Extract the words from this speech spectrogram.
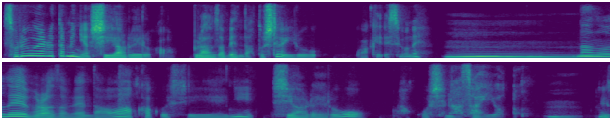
それをやるためには CRL がブラウザベンダーとしてはいるわけですよね。なので、ブラウザベンダーは各 CA に CRL を発行しなさいよとうん。言っ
